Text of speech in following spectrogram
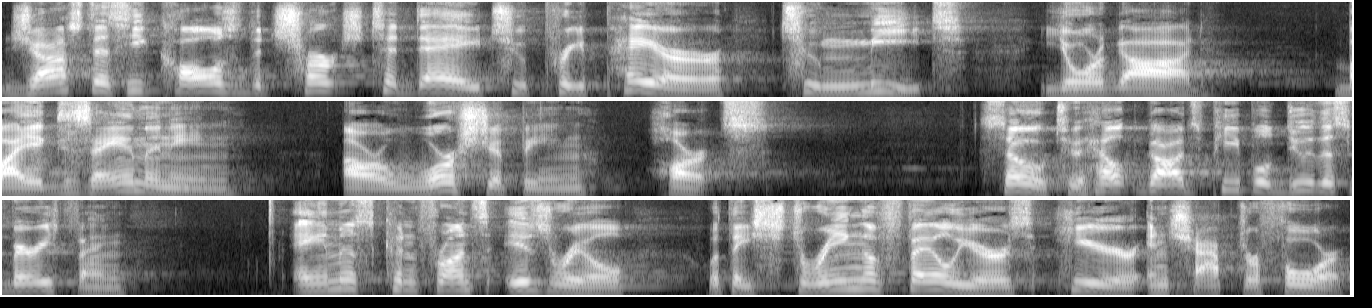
just as he calls the church today to prepare to meet your God by examining our worshiping hearts. So, to help God's people do this very thing, Amos confronts Israel with a string of failures here in chapter 4.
